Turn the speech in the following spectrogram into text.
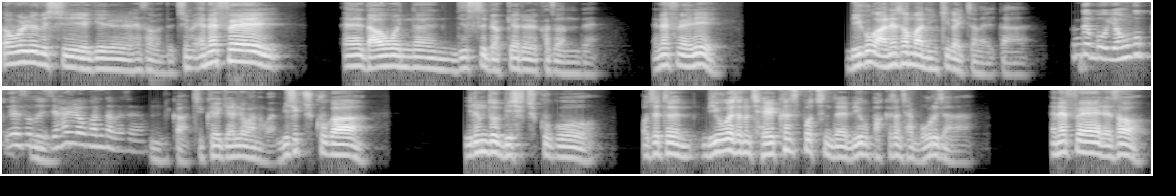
WBC 얘기를 해서 근데 지금 NFL에 나오고 있는 뉴스 몇 개를 가져왔는데 NFL이 미국 안에서만 인기가 있잖아 일단. 근데 뭐 영국에서도 음. 이제 하려고 한다면서요. 음, 그러니까 지금 그 얘기 하려고 하는 거야. 미식 축구가 이름도 미식 축구고 어쨌든 미국에서는 제일 큰 스포츠인데 미국 밖에서는 잘 모르잖아. NFL에서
